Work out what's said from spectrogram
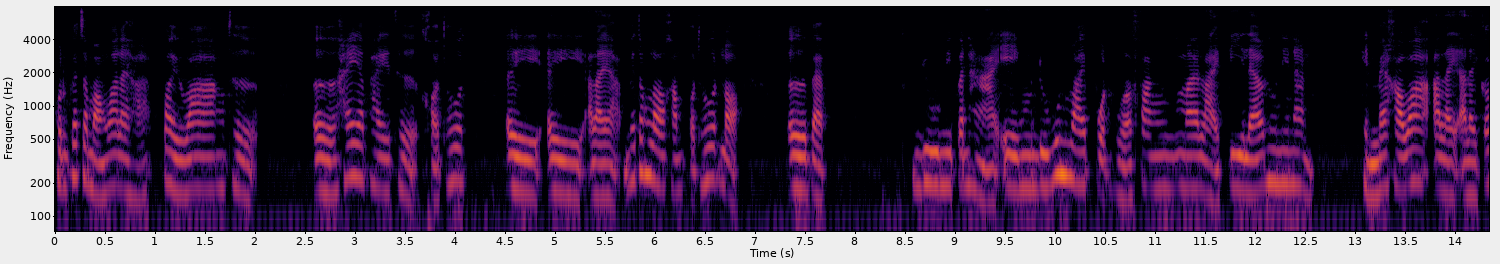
คนก็จะมองว่าอะไรคะ ปล่อยวางเถอะเออให้อภัยเถอะขอโทษเอไออะไรอะไม่ต้องรอคำขอโทษหรอก เออแบบยูมีปัญหาเองมันดูวุ่นวายปวดหัวฟังมาหลายปีแล้วนู่นนี่นั่น เห็นไหมคะว่าอะไรอะไรก็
